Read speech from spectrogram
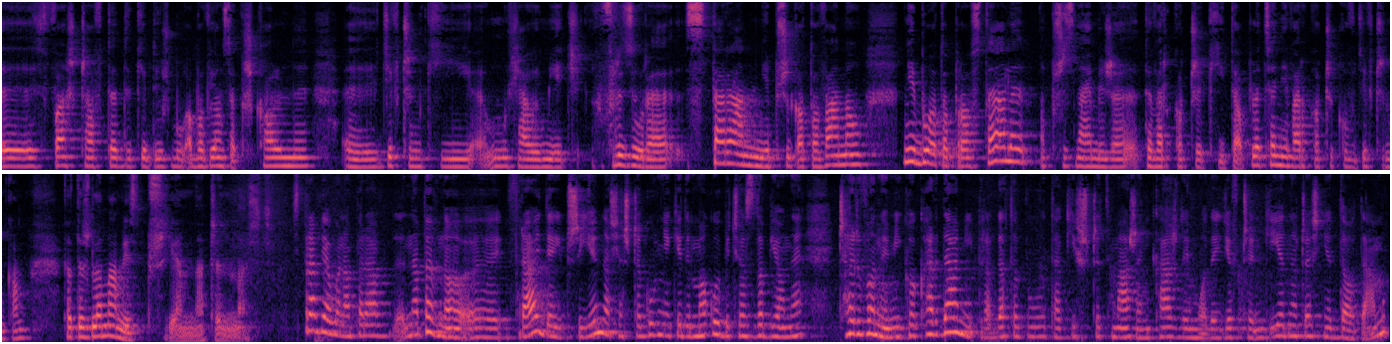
y, zwłaszcza wtedy, kiedy już był obowiązek szkolny. Y, dziewczynki musiały mieć fryzurę starannie przygotowaną. Nie było to proste, ale no przyznajmy, że te warkoczyki, to plecenie warkoczyków dziewczynkom, to też dla mam jest przyjemna czynność sprawiały na pewno e, frajdę i przyjemność, a szczególnie kiedy mogły być ozdobione czerwonymi kokardami, prawda? To był taki szczyt marzeń każdej młodej dziewczynki. Jednocześnie dodam,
